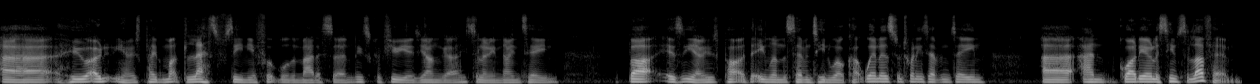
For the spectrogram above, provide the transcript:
uh, who only, you know has played much less senior football than Maddison. He's a few years younger. He's still only nineteen, but is you know he's part of the England under seventeen World Cup winners from twenty seventeen, uh, and Guardiola seems to love him.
